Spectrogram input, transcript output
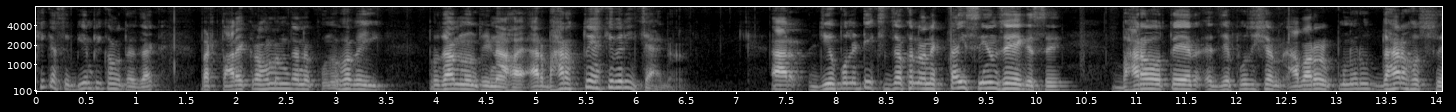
ঠিক আছে, বিএনপি ক্ষমতায় যাক, বাট তারেক রহমান যেন কোনোভাবেই প্রধানমন্ত্রী না হয়, আর ভারত তো একেবারেই চায় না। আর জিওপলিটিক্স যখন অনেকটাই চেঞ্জ হয়ে গেছে, ভারতের যে পজিশন আবারও পুনরুদ্ধার হচ্ছে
